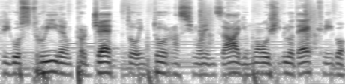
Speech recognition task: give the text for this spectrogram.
ricostruire un progetto intorno a Simone Inzaghi, un nuovo ciclo tecnico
